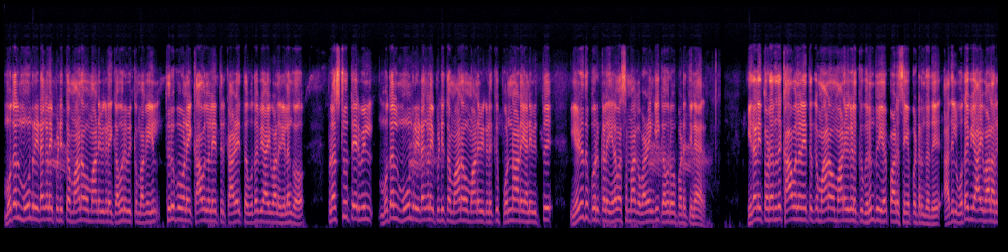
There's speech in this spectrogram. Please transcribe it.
முதல் மூன்று இடங்களை பிடித்த மாணவ மாணவிகளை கௌரவிக்கும் வகையில் திருபுவனை காவல் நிலையத்திற்கு அழைத்த உதவி ஆய்வாளர் இளங்கோ பிளஸ் டூ தேர்வில் முதல் மூன்று இடங்களை பிடித்த மாணவ மாணவிகளுக்கு பொன்னாடை அணிவித்து எழுது பொருட்களை இலவசமாக வழங்கி கௌரவப்படுத்தினர். இதனைத் தொடர்ந்து காவல் நிலையத்திற்கு மாணவ மாணவிகளுக்கு விருந்து ஏற்பாடு செய்யப்பட்டிருந்தது. அதில் உதவி ஆய்வாளர்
